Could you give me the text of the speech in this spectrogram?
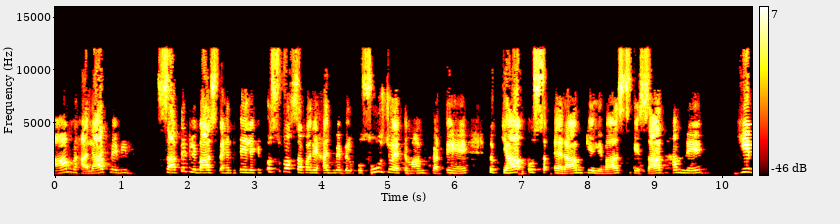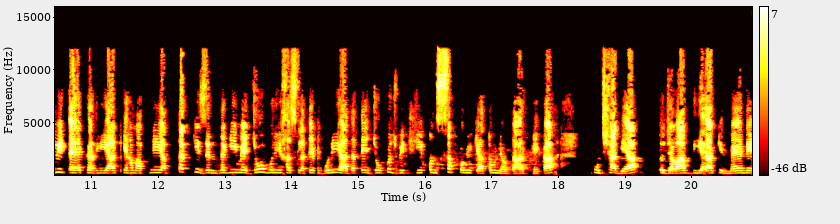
عام حالات میں بھی ساتر لباس پہنتے ہیں، لیکن اس وقت سفر حج میں بالخصوص جو اہتمام کرتے ہیں، تو کیا اس احرام کے لباس کے ساتھ ہم نے یہ بھی طے کر لیا کہ ہم اپنی اب تک کی زندگی میں جو بری خصلتیں، بری عادتیں، جو کچھ بھی تھی، ان سب کو بھی کیا تم نے اتار پھینکا؟ پوچھا گیا، تو جواب دیا کہ میں نے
